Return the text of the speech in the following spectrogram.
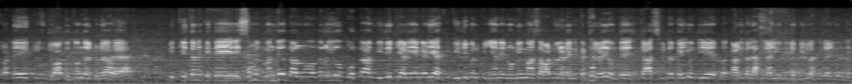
ਤੁਹਾਡੇ ਤੁਸੀਂ ਜਵਾਬ ਦਿੱਤਾ ਹੁੰਦਾ, ਜੁੜਿਆ ਹੋਇਆ ਵੀ ਕਿਤੇ ਨਾ ਕਿਤੇ ਸਮਝ ਮੰਦੇ ਹੋ ਗੱਲ ਨੂੰ, ਅਗਰ ਉਹ ਵੋਟਾਂ ਬੀਜੇਪੀ ਵਾਲੀਆਂ ਜਿਹੜੀਆਂ ਬੀਜੇਪੀ ਨੂੰ ਪਈਆਂ ਨੇ, ਨੋਨੀ ਮਾਨ ਸਭਾ ਸਵਾਲ ਲੜੇ ਨੇ, ਇਕੱਠੇ ਲੜੇ ਹੁੰਦੇ, ਚਾਰ ਸੀਟਰ ਗਈ ਹੁੰਦੀ ਹੈ, ਅਕਾਲੀ ਦਲ ਹੱਕ 'ਚ ਆਈ ਹੁੰਦੀ ਹੈ ਬੀਜੇਪੀ ਹੱਥ ਜਾਈ ਆਈ ਹੁੰਦੀ।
